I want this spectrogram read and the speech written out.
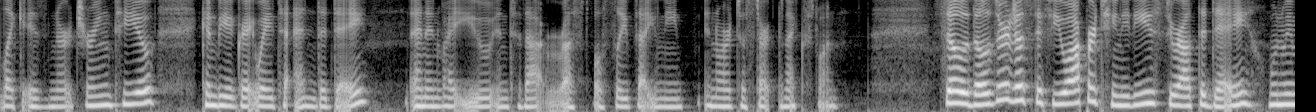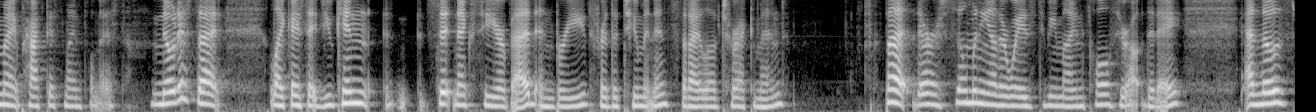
like is nurturing to you can be a great way to end the day and invite you into that restful sleep that you need in order to start the next one. So, those are just a few opportunities throughout the day when we might practice mindfulness. Notice that, like I said, you can sit next to your bed and breathe for the two minutes that I love to recommend. But there are so many other ways to be mindful throughout the day. And those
